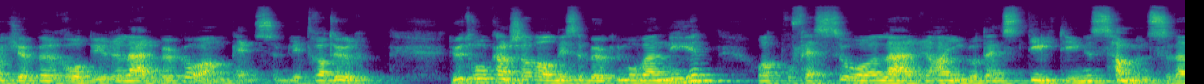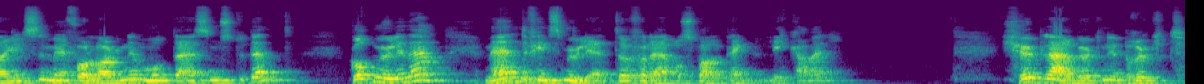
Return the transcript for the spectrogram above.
og kjøpe rådyre lærebøker og annen pensumlitteratur. Du tror kanskje at alle disse bøkene må være nye, og at professor og lærere har inngått en stilltiende sammensvergelse med forlagene mot deg som student. Godt mulig det, men det fins muligheter for deg å spare penger likevel. Kjøp lærebøkene brukt.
